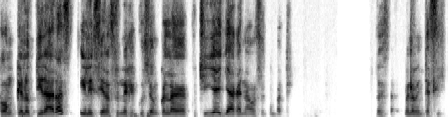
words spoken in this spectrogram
Con que lo tiraras y le hicieras una ejecución con la cuchilla, ya ganabas el combate. Entonces me lo aventé así.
